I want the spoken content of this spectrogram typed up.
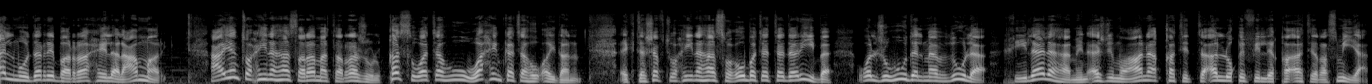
المدرب الراحل العماري عاينت حينها صرامة الرجل قسوته وحنكته أيضا. اكتشفت حينها صعوبة التدريب والجهود المبذولة خلالها من أجل معانقة التألق في اللقاءات الرسمية.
